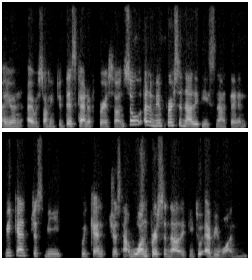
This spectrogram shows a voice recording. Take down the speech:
ayun, I was talking to this kind of person. So, alam mo, personalities natin, we can't just be, we can't just have one personality to everyone.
